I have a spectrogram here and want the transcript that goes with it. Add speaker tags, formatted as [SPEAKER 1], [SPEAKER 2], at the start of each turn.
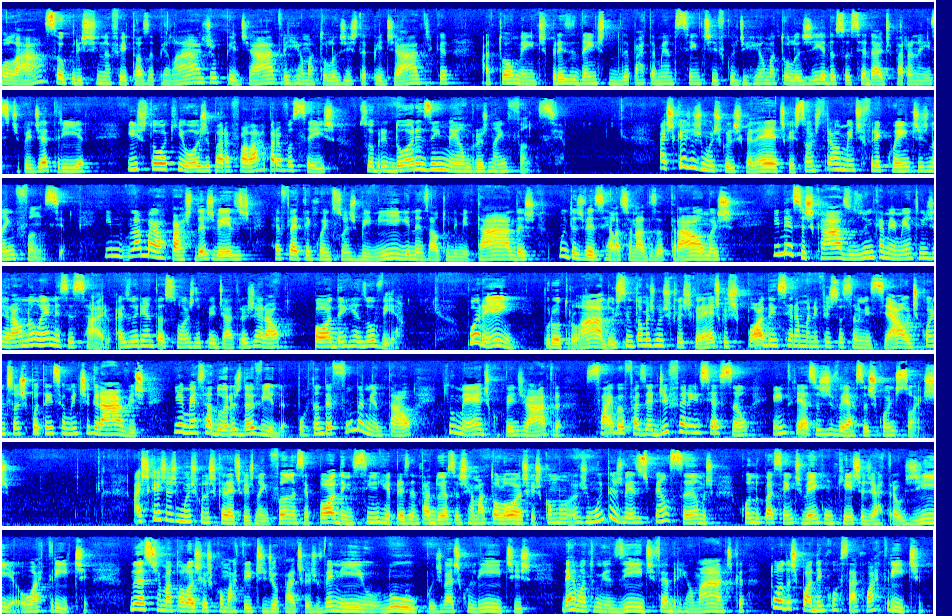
[SPEAKER 1] Olá, sou Cristina Feitosa Pelágio, pediatra e reumatologista pediátrica, atualmente presidente do Departamento Científico de Reumatologia da Sociedade Paranaense de Pediatria, e estou aqui hoje para falar para vocês sobre dores em membros na infância. As queixas musculoesqueléticas são extremamente frequentes na infância e, na maior parte das vezes, refletem condições benignas, autolimitadas, muitas vezes relacionadas a traumas e nesses casos, o encaminhamento em geral não é necessário. As orientações do pediatra geral podem resolver. Porém, por outro lado, os sintomas musculoesqueléticos podem ser a manifestação inicial de condições potencialmente graves e ameaçadoras da vida. Portanto, é fundamental que o médico o pediatra saiba fazer a diferenciação entre essas diversas condições. As queixas musculoesqueléticas na infância podem sim representar doenças reumatológicas, como nós muitas vezes pensamos quando o paciente vem com queixa de artralgia ou artrite. Doenças reumatológicas como artrite idiopática juvenil, lúpus, vasculites, dermatomiosite, febre reumática, todas podem cursar com artrite.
